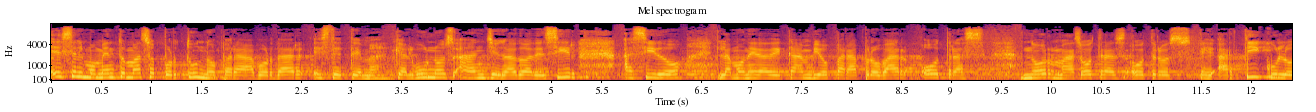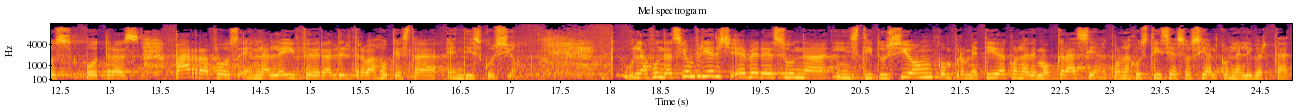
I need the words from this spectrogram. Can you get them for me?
es el momento más oportuno para abordar este tema, que algunos han llegado a decir ha sido la moneda de cambio para aprobar otras normas, otras, otros eh, artículos, otros párrafos en la Ley Federal del Trabajo que está en discusión. La Fundación Friedrich Eber es una institución comprometida con la democracia, con la justicia social, con la libertad.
